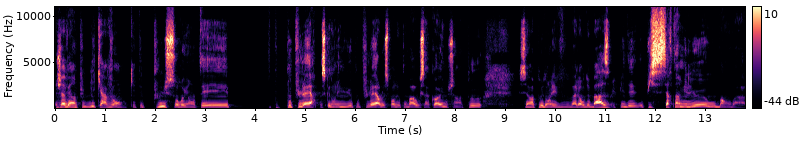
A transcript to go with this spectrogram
J'avais un public avant qui était plus orienté populaire, parce que dans les milieux populaires, le sport de combat où ça cogne, c'est un peu, c'est un peu dans les valeurs de base. Et puis, des, et puis certains milieux où, ben, on va,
